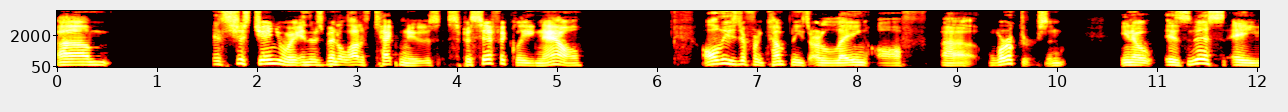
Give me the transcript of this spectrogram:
um, it's just January, and there's been a lot of tech news. Specifically, now, all these different companies are laying off uh, workers, and you know, is this a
